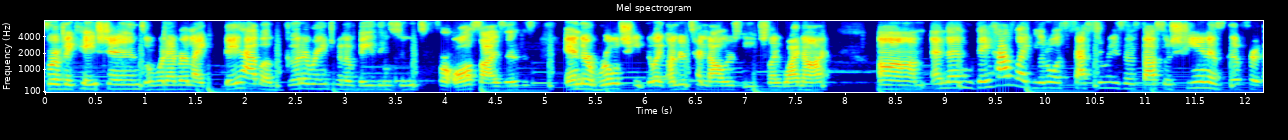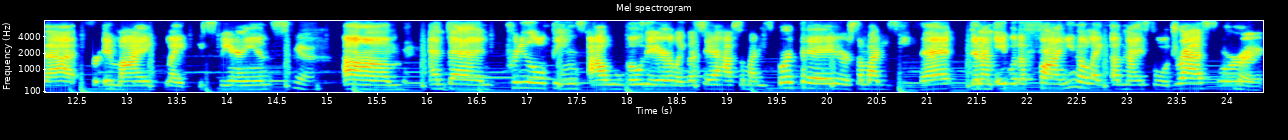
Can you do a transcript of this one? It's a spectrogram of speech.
for vacations or whatever, like they have a good arrangement of bathing suits for all sizes and they're real cheap. They're like under $10 each. Like, why not? Um, and then they have like little accessories and stuff. So Shein is good for that for in my like experience. Yeah. Um, and then pretty little things, I will go there. Like let's say I have somebody's birthday or somebody's event, then I'm able to find, you know, like a nice little dress or right.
